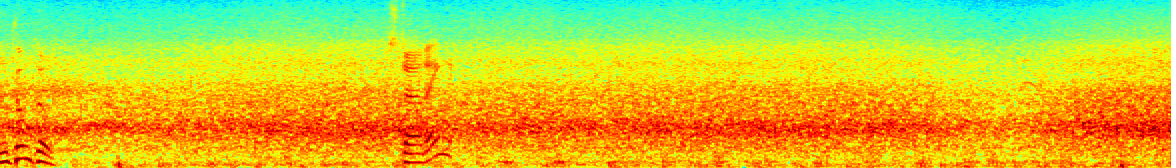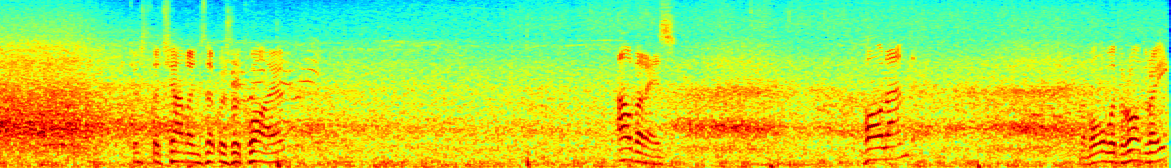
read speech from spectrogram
Nkunku. Sterling. Just the challenge that was required. Alvarez. Haaland. The ball with Rodri.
